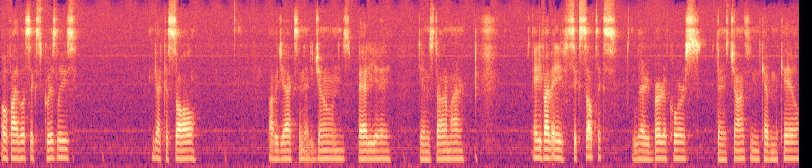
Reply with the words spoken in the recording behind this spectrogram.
0506 Grizzlies. You got Gasol, Bobby Jackson, Eddie Jones, Battier, Damon Stoudemire. 85-86 Celtics, Larry Bird, of course, Dennis Johnson, Kevin McHale,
